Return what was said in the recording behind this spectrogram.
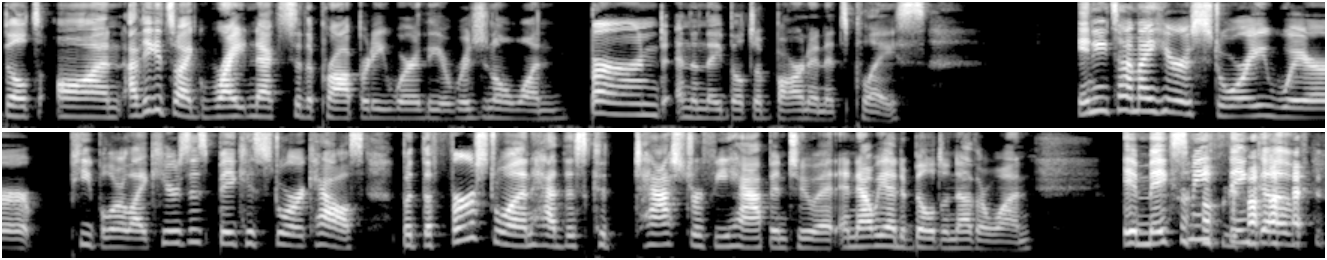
built on, I think it's like right next to the property where the original one burned, and then they built a barn in its place. Anytime I hear a story where people are like, here's this big historic house, but the first one had this catastrophe happen to it, and now we had to build another one. It makes me Oh, think God. of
